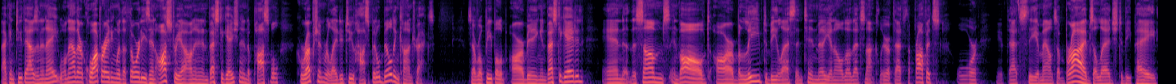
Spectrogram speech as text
back in 2008. Well, now they're cooperating with authorities in Austria on an investigation into possible corruption related to hospital building contracts. Several people are being investigated, and the sums involved are believed to be less than 10 million, although that's not clear if that's the profits or if that's the amounts of bribes alleged to be paid.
